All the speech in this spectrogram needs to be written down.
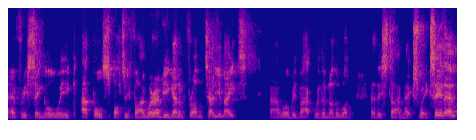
every single week. Apple, Spotify, wherever you get them from. Tell your mates, and we'll be back with another one uh, this time next week. See you then.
